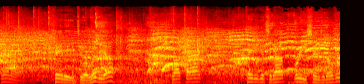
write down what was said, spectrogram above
Hannah, Katie to Olivia, block back, Katie gets it up, Bree sends it over.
